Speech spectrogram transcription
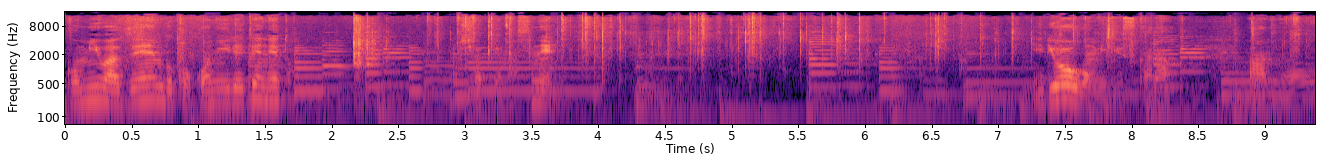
ゴミは全部ここに入れてねと。しゃってますね。医療ゴミですからあの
